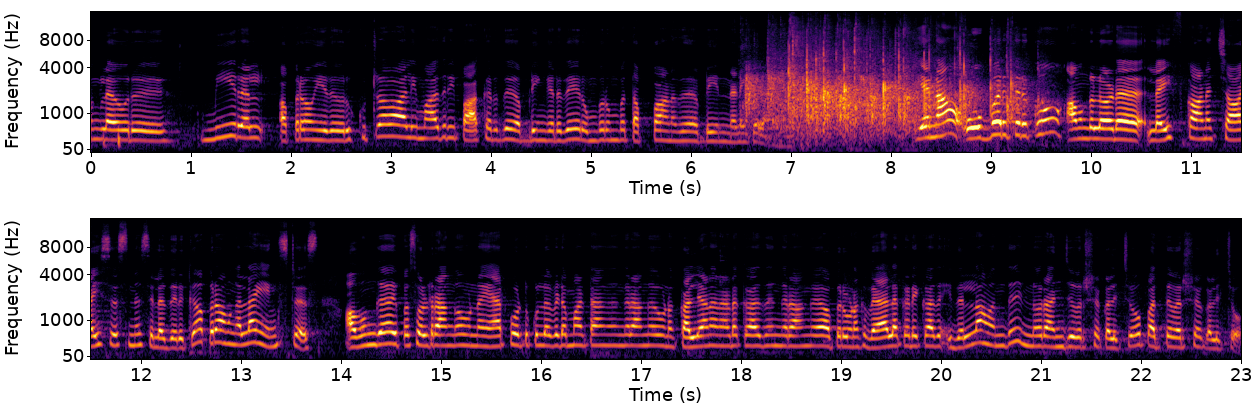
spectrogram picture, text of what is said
இவங்களை ஒரு மீறல் அப்புறம் இது ஒரு குற்றவாளி மாதிரி பார்க்கறது அப்படிங்கிறதே ரொம்ப ரொம்ப தப்பானது அப்படின்னு நினைக்கிறேன். ஏன்னா ஒவ்வொருத்தருக்கும் அவங்களோட லைஃப்க்கான சாய்ஸஸ்னு சிலது இருக்குது அப்புறம் அவங்கெல்லாம் யங்ஸ்டர்ஸ் அவங்க இப்போ சொல்கிறாங்க உன்னை ஏர்போர்ட்டுக்குள்ளே விட மாட்டாங்கங்கிறாங்க உனக்கு கல்யாணம் நடக்காதுங்கிறாங்க அப்புறம் உனக்கு வேலை கிடைக்காது. இதெல்லாம் வந்து இன்னொரு அஞ்சு வருஷம் கழிச்சோ பத்து வருஷம் கழிச்சோ.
